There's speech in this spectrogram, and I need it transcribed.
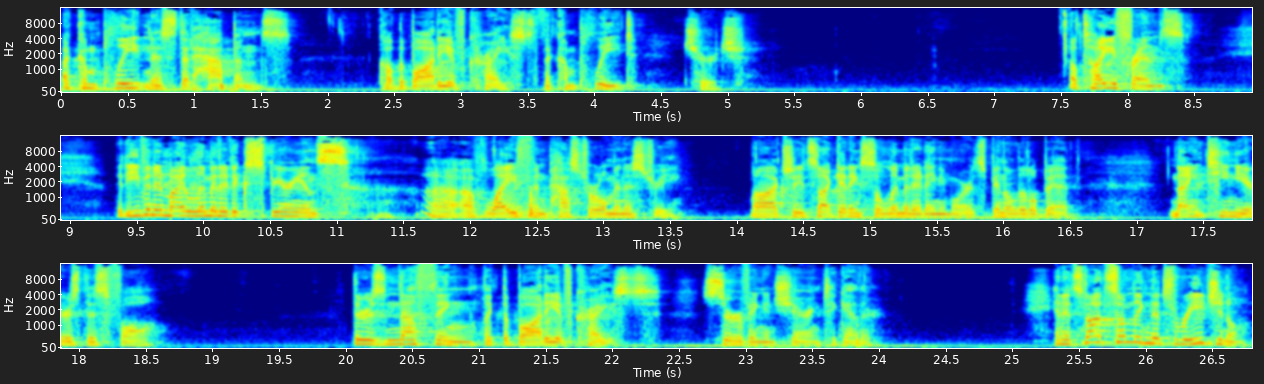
a completeness that happens called the body of Christ, the complete church. I'll tell you, friends, that even in my limited experience uh, of life and pastoral ministry, well, actually, it's not getting so limited anymore. It's been a little bit. 19 years this fall. There is nothing like the body of Christ serving and sharing together. And it's not something that's regional.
